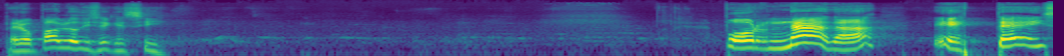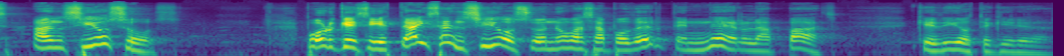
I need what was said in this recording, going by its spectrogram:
Pero Pablo dice que sí. Por nada estéis ansiosos. Porque si estáis ansiosos no vas a poder tener la paz que Dios te quiere dar.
